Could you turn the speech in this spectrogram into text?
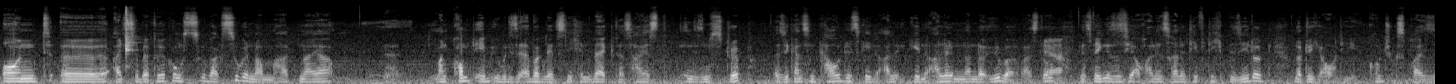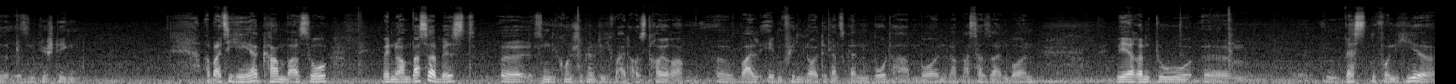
Und äh, als der Bevölkerungszuwachs zugenommen hat, naja, man kommt eben über diese Everglades nicht hinweg. Das heißt, in diesem Strip, also die ganzen Counties gehen alle, gehen alle ineinander über, weißt du? Ja. Deswegen ist es hier auch alles relativ dicht besiedelt. Und natürlich auch die Grundstückspreise sind gestiegen. Aber als ich hierher kam, war es so, wenn du am Wasser bist, äh, sind die Grundstücke natürlich weitaus teurer, äh, weil eben viele Leute ganz gerne ein Boot haben wollen oder am Wasser sein wollen. Während du ähm, im Westen von hier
